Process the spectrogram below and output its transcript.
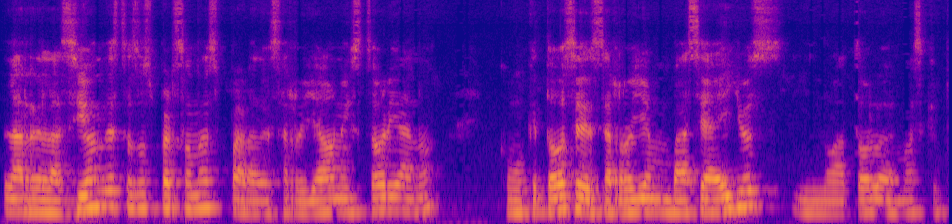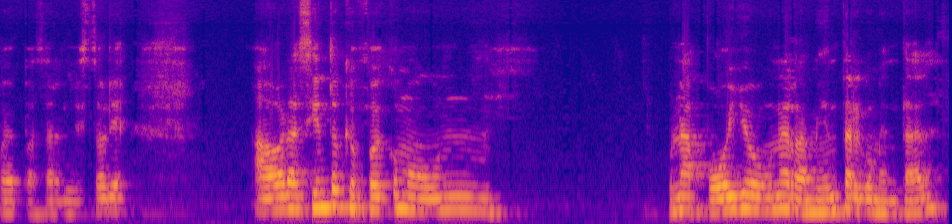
la relación de estas dos personas para desarrollar una historia, ¿no? Como que todo se desarrolla en base a ellos y no a todo lo demás que puede pasar en la historia. Ahora siento que fue como un, un apoyo, una herramienta argumental.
